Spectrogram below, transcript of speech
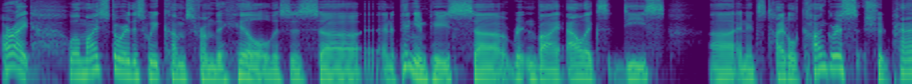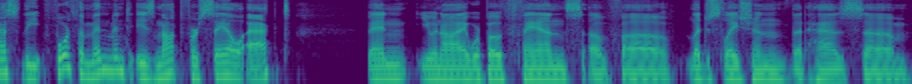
All right. Well, my story this week comes from The Hill. This is uh, an opinion piece uh, written by Alex Deese, uh, and it's titled Congress Should Pass the Fourth Amendment Is Not for Sale Act. Ben, you and I were both fans of uh, legislation that has um,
